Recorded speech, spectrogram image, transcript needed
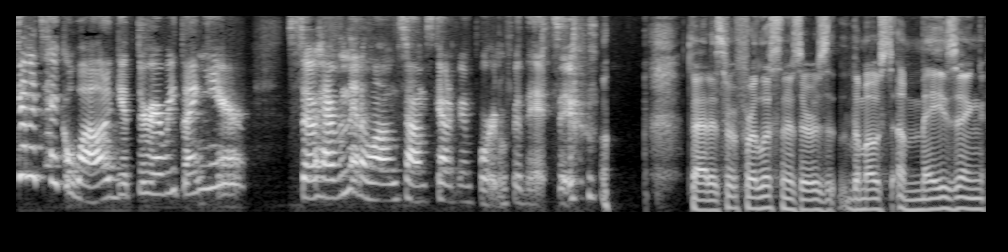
going to take a while to get through everything here. So, having that a long time is kind of important for that too. that is for, for listeners. There is the most amazing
